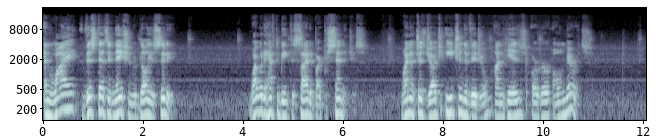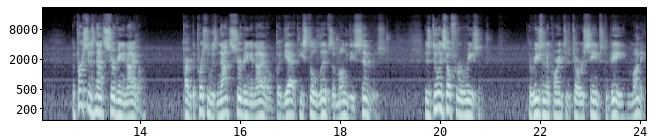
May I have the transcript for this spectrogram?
And why this designation, rebellious city? Why would it have to be decided by percentages? Why not just judge each individual on his or her own merits? The person is not serving an idol. Pardon, the person who is not serving an idol, but yet he still lives among these sinners, is doing so for a reason. The reason, according to the Torah, seems to be money.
